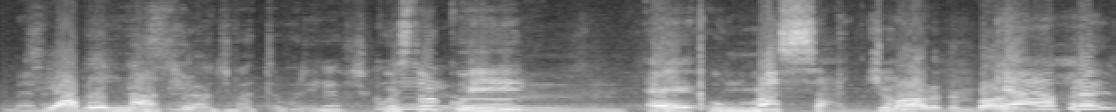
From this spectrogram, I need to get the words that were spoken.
Bene? Si apre il Sì, naso. io. Questo qui è un massaggio Barate, barate. che apre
